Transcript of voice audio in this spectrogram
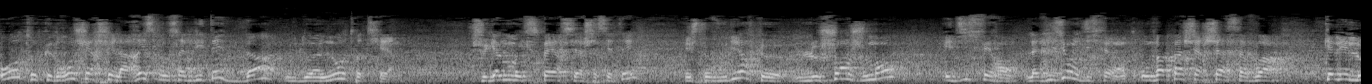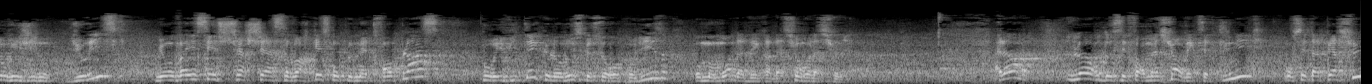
autre que de rechercher la responsabilité d'un ou d'un autre tiers. Je suis également expert CHSCT et je peux vous dire que le changement est différent, la vision est différente. On ne va pas chercher à savoir quelle est l'origine du risque, mais on va essayer de chercher à savoir qu'est-ce qu'on peut mettre en place pour éviter que le risque se reproduise au moment de la dégradation relationnelle. Alors, lors de ces formations avec cette clinique, on s'est aperçu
